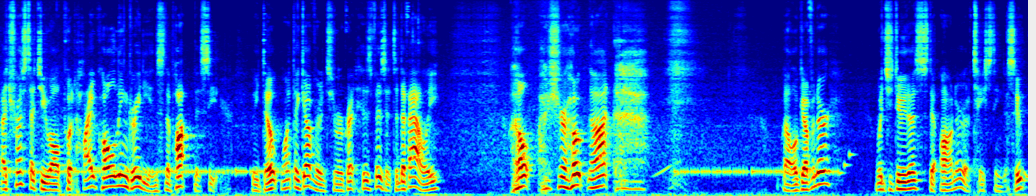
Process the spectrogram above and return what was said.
I trust that you all put high quality ingredients in the pot this year. We don't want the governor to regret his visit to the valley. Well, I sure hope not. Well, Governor, would you do us the honor of tasting the soup?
